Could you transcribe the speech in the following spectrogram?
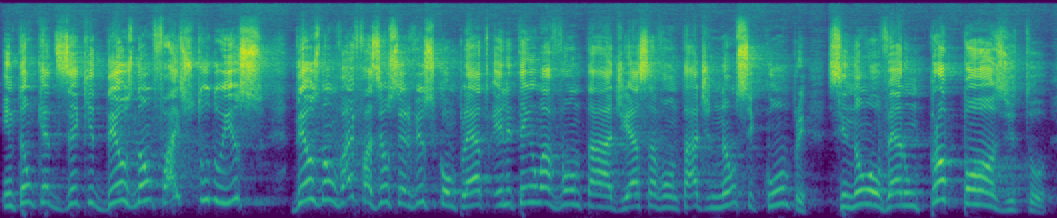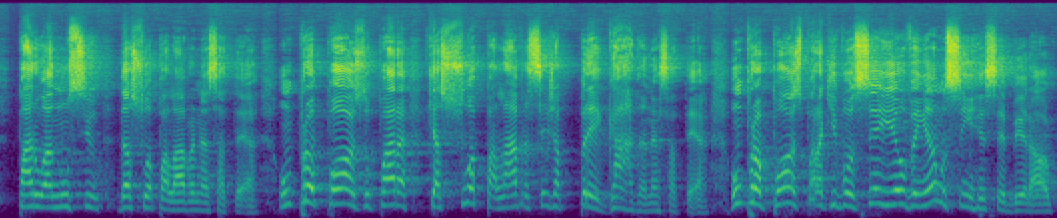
Então quer dizer que Deus não faz tudo isso. Deus não vai fazer o serviço completo, ele tem uma vontade, e essa vontade não se cumpre se não houver um propósito para o anúncio da Sua palavra nessa terra, um propósito para que a Sua palavra seja pregada nessa terra, um propósito para que você e eu venhamos sim receber algo,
